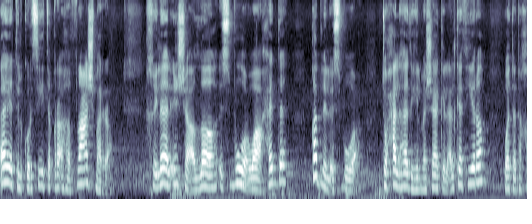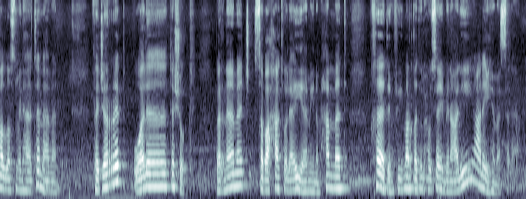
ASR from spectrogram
آية الكرسي تقرأها 12 مرة. خلال إن شاء الله أسبوع واحد قبل الأسبوع تحل هذه المشاكل الكثيرة وتتخلص منها تماما. فجرب ولا تشك. برنامج صباحات والعية أمين محمد خادم في مرقد الحسين بن علي عليهما السلام.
